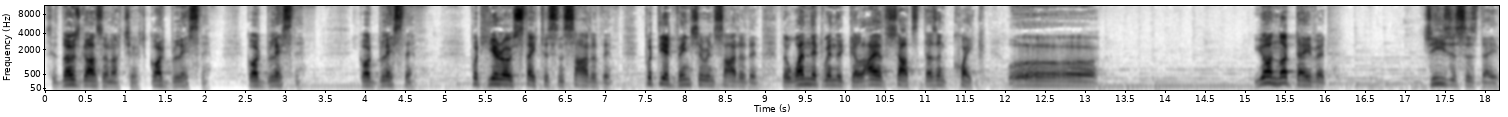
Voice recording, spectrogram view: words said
said, Those guys are in our church. God bless them. God bless them. God bless them. Put hero status inside of them. Put the adventure inside of them. The one that when the Goliath shouts doesn't quake. You're not David. Jesus is David.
